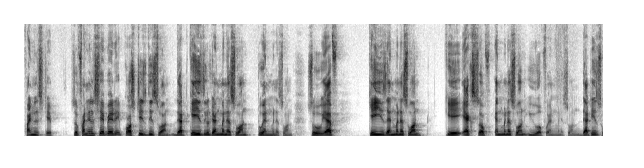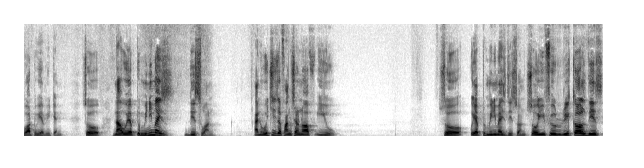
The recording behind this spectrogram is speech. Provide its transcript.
final step. So, final step cost is this one that k is equal to n minus 1 to n minus 1. So, f k is n minus 1 k x of n minus 1 u of n minus 1 that is what we have written. So, now we have to minimize this one and which is a function of u. So, we have to minimize this one. So, if you recall this,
